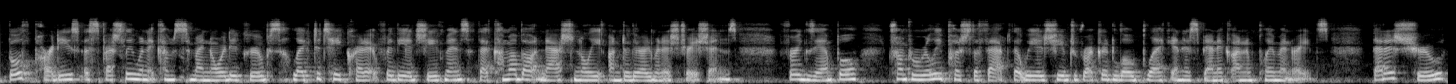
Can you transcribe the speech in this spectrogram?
Both parties, especially when it comes to minority groups, like to take credit for the achievements that come about nationally under their administrations. For example, Trump really pushed the fact that we achieved record low black and Hispanic unemployment rates. That is true,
